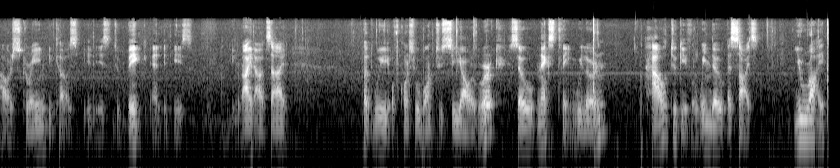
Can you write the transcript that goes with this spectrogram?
our screen because it is too big and it is right outside. But we of course we want to see our work. So next thing we learn how to give a window a size. You write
